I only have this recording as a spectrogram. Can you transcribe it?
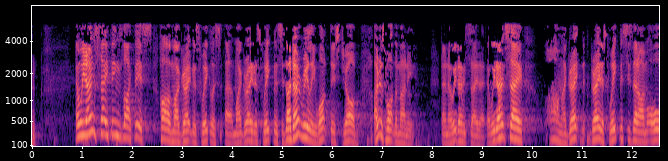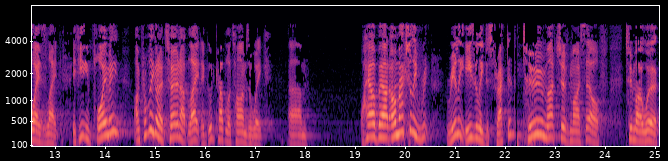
and we don't say things like this, oh, my greatest weakness, uh, my greatest weakness is I don't really want this job. I just want the money. No, no, we don't say that. And we don't say, oh, my great, greatest weakness is that I'm always late. If you employ me, I'm probably going to turn up late a good couple of times a week. Um, or how about, oh, I'm actually re- really easily distracted, too much of myself to my work.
